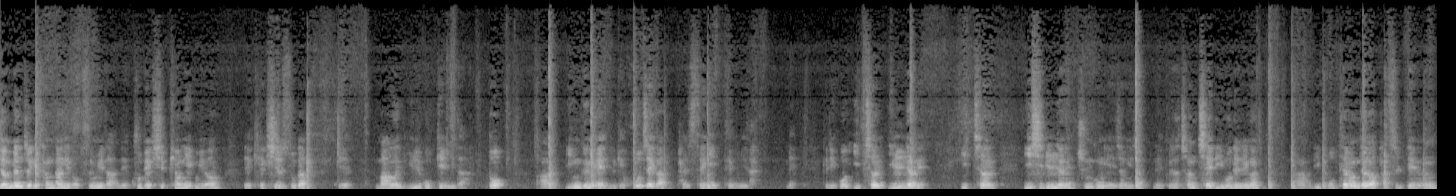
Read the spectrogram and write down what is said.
연면적이 상당히 높습니다. 네, 910평이고요. 예, 객실수가 예, 47개입니다. 또 아, 인근에 이렇게 호재가 발생이 됩니다. 네, 그리고 2001년에 2021년에 준공 예정이죠. 네, 그래서 전체 리모델링은 아, 호텔 황제가 봤을 때는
